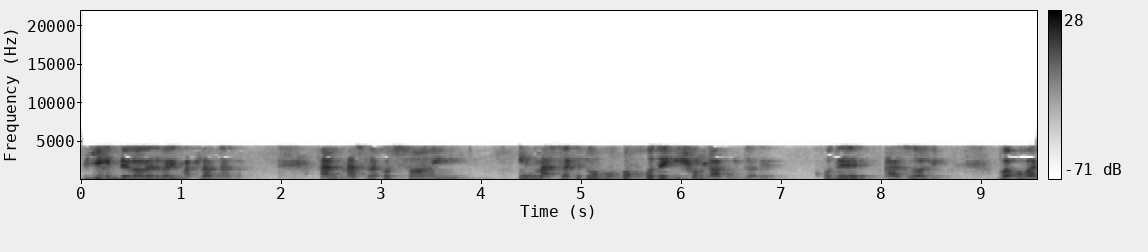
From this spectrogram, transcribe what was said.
میگه این دلالت بر این مطلب نداره. المسلک ثانی این مسلک دوم رو خود ایشون قبول داره خود غزالی. و هو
